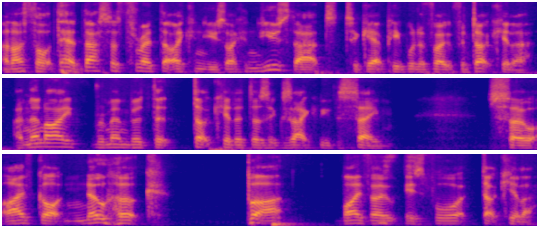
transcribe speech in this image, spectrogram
and I thought, that that's a thread that I can use. I can use that to get people to vote for Duckula, and then I remembered that Duckula does exactly the same. So I've got no hook, but my vote is for Duckula.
